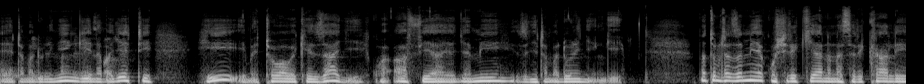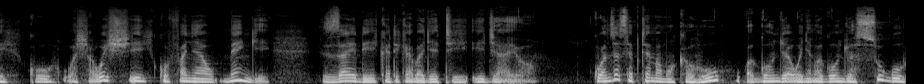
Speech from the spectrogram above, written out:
yenye tamaduni nyingi, na bajeti hii imetoa uwekezaji kwa afya ya jamii zenye tamaduni nyingi, na tunatazamia kushirikiana na serikali kuwashawishi kufanya mengi zaidi katika bajeti ijayo. Kuanzia Septemba mwaka huu, wagonjwa wenye magonjwa sugu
